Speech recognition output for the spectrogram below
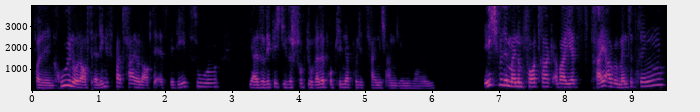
von den Grünen oder auch der Linkspartei oder auch der SPD zu, die also wirklich dieses strukturelle Problem der Polizei nicht angehen wollen. Ich will in meinem Vortrag aber jetzt drei Argumente bringen,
